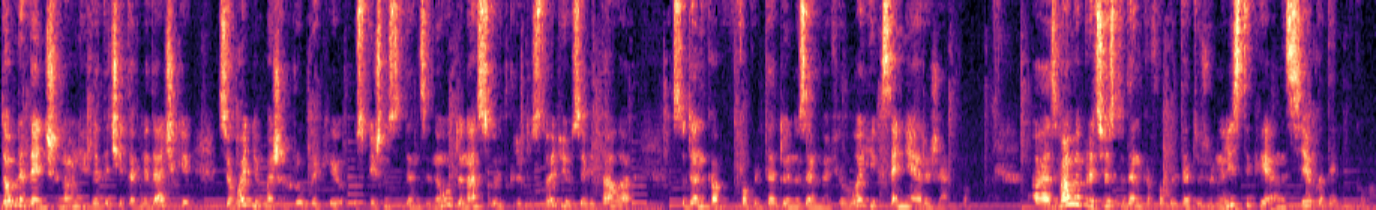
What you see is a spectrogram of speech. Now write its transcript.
Добрий день, шановні глядачі та глядачки. Сьогодні в межах рубрики Успішний студент ЗНУ до нас у відкриту студію завітала студентка факультету іноземної філології Ксенія Риженко. З вами працює студентка факультету журналістики Анастасія Котельникова.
